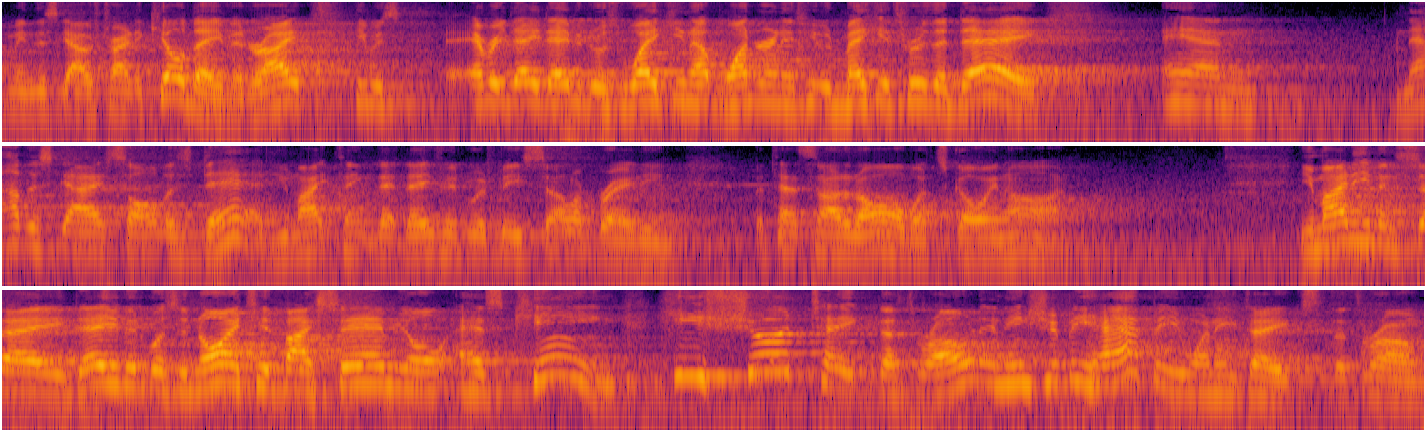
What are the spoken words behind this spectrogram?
I mean, this guy was trying to kill David, right? He was every day David was waking up wondering if he would make it through the day, and now this guy Saul is dead. You might think that David would be celebrating, but that's not at all what's going on. You might even say David was anointed by Samuel as king. He should take the throne and he should be happy when he takes the throne.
